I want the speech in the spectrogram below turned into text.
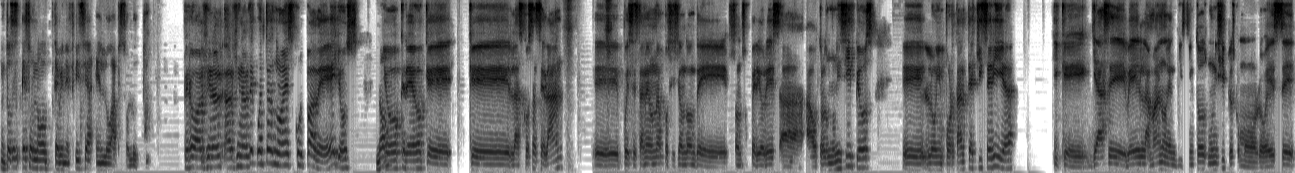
Entonces eso no te beneficia en lo absoluto. Pero al final, al final de cuentas no es culpa de ellos. No. Yo creo que, que las cosas se dan, eh, pues están en una posición donde son superiores a, otros municipios, eh, lo importante aquí sería, y que ya se ve la mano en distintos municipios, como lo es eh,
